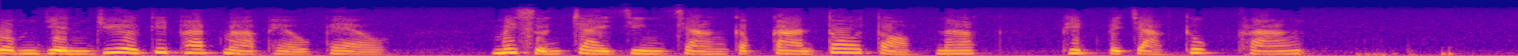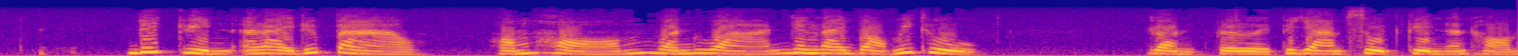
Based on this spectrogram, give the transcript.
ลมเย็นเยือกที่พัดมาแผ่วๆ ไม่สนใจจริงจังกับการโต้ตอบนัก ผิดไปจากทุกครั้ง ได้กลิ่นอะไรหรือเปล่า หอมหอมหวานหวานอย่างไรบอกไม่ถูก หล่อนเปรยพยายามสูดกลิ่นอันหอม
